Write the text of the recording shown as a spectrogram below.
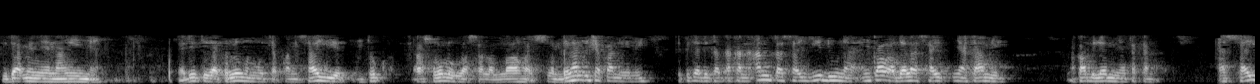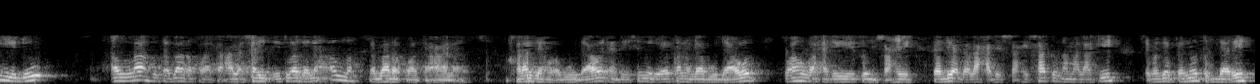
tidak menyenanginya. Jadi tidak perlu mengucapkan sayyid untuk Rasulullah Sallallahu Alaihi Wasallam. Dengan ucapan ini, ketika dikatakan anta sayyiduna, engkau adalah sayyidnya kami, maka beliau menyatakan as-sayyidu Allah tabaraka wa ta'ala. Sayyid itu adalah Allah tabaraka wa ta'ala. Akhrajahu Abu Daud. Hadis ini diriwayatkan oleh Abu Daud. Wahwa hadithun sahih. Dan dia adalah hadis sahih. Satu nama lagi sebagai penutup dari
